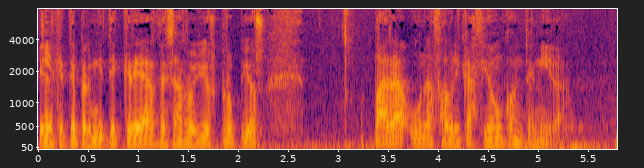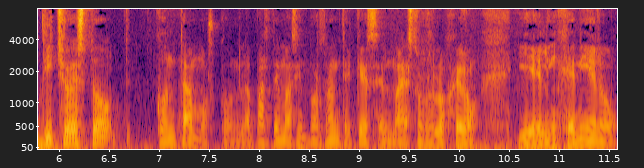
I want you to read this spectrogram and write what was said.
en el que te permite crear desarrollos propios para una fabricación contenida. Dicho esto, contamos con la parte más importante que es el maestro relojero y el ingeniero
